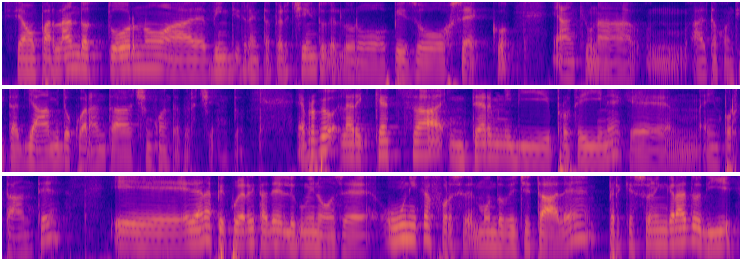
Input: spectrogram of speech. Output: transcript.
Stiamo parlando attorno al 20-30% del loro peso secco e anche una alta quantità di amido, 40-50% è proprio la ricchezza in termini di proteine che mm, è importante ed è una peculiarità delle leguminose, unica forse del mondo vegetale, perché sono in grado di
